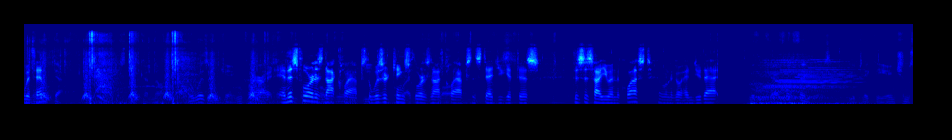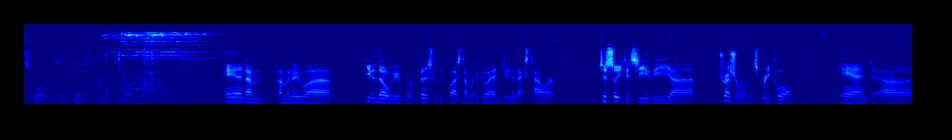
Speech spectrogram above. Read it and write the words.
with him. Alright, and this floor does not collapse. The Wizard King's floor does not collapse. Instead, you get this. This is how you end the quest. I'm going to go ahead and do that. Ancient scrolls and place them into your power. And I'm I'm going to, uh, even though we were finished with the quest, I'm going to go ahead and do the next tower just so you can see the uh, treasure room. It's pretty cool, and uh,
